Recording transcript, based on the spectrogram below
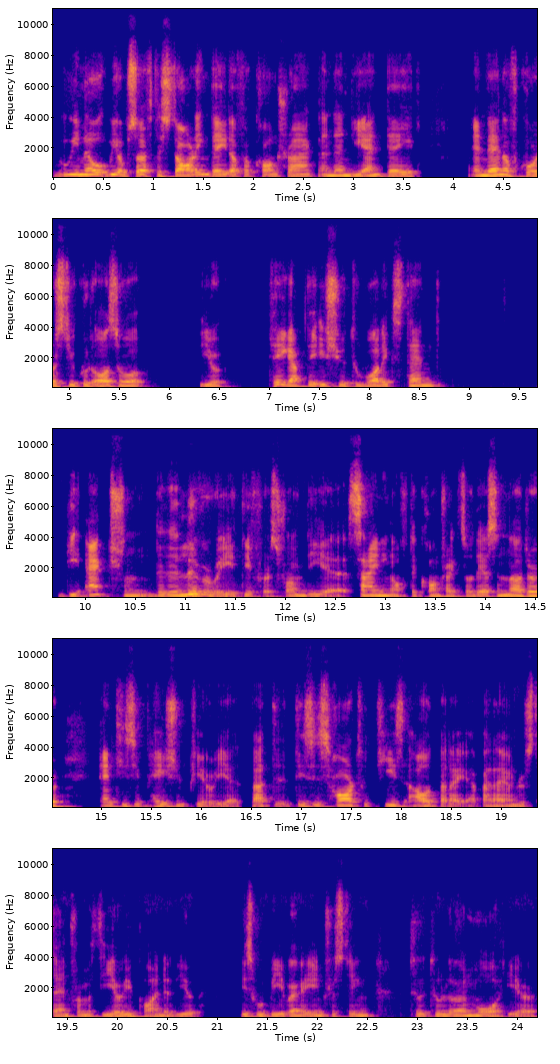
we know we observe the starting date of a contract and then the end date. And then, of course, you could also you take up the issue to what extent the action, the delivery differs from the uh, signing of the contract. So there's another anticipation period, but this is hard to tease out. But I but I understand from a theory point of view, this would be very interesting to, to learn more here.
